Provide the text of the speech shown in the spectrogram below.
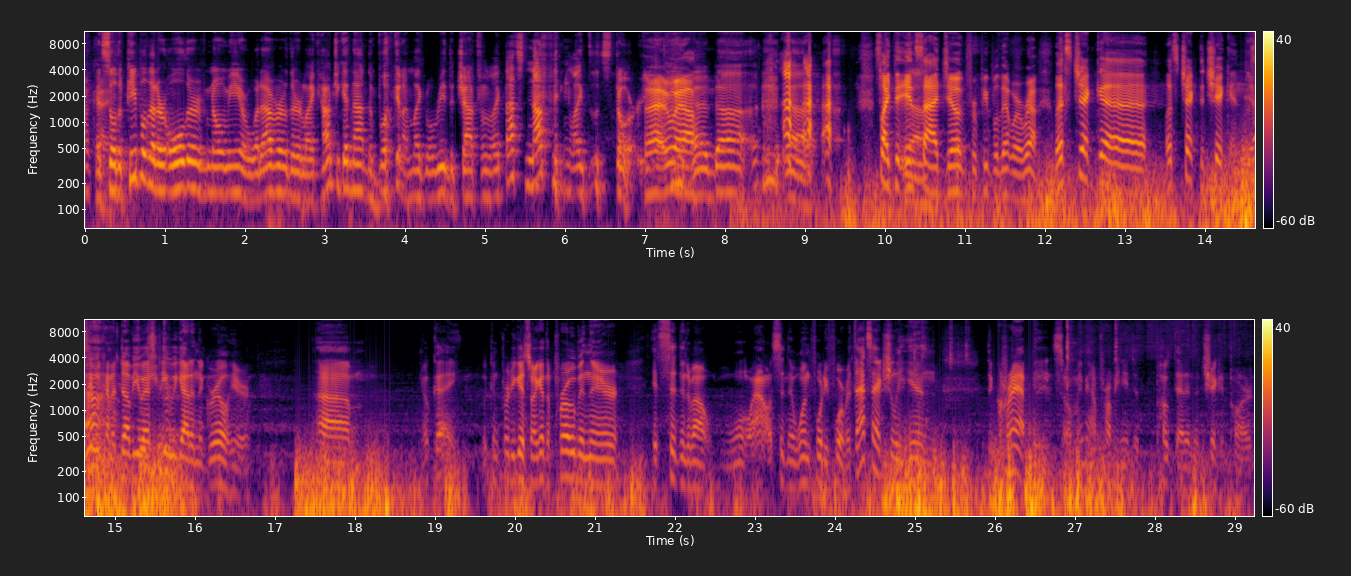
Okay. And so the people that are older know me or whatever, they're like, "How'd you get that in the book?" And I'm like, "We'll read the chapter." I'm like, "That's nothing like the story." Uh, well, and, uh, yeah. it's like the inside yeah. joke for people that were around. Let's check. Uh, let's check the chicken. Let's yeah, see what kind of WSP sure. we got in the grill here. Um, okay, looking pretty good. So I got the probe in there. It's sitting at about wow, it's sitting at 144, but that's actually in the crab meat. So maybe I probably need to poke that in the chicken part.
